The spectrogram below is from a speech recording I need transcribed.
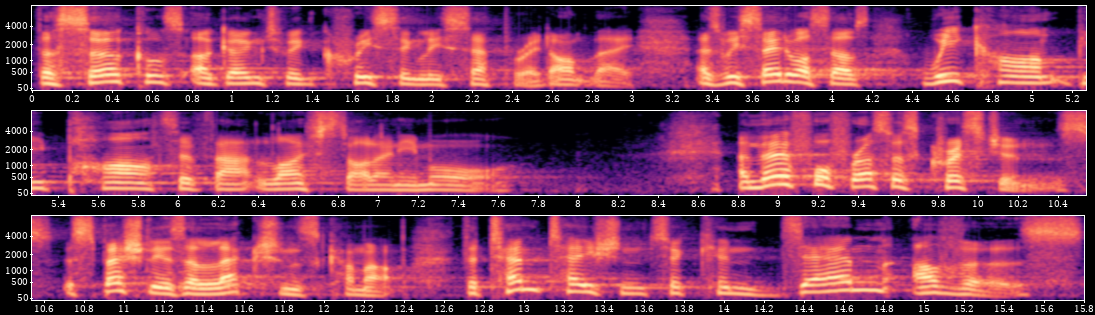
the circles are going to increasingly separate, aren't they? As we say to ourselves, we can't be part of that lifestyle anymore. And therefore, for us as Christians, especially as elections come up, the temptation to condemn others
